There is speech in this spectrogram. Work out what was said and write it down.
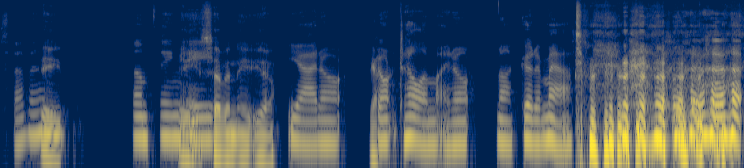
seven, Eight, something, eight, eight. seven, eight, yeah. Yeah, I don't, Yeah. don't tell him. I don't, not good at math.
